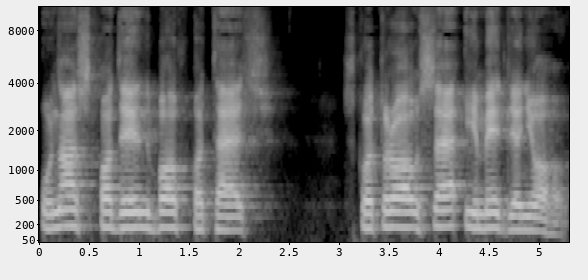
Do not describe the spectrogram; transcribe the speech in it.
У нас один Бог Отець, з котрого все і ми для Нього,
